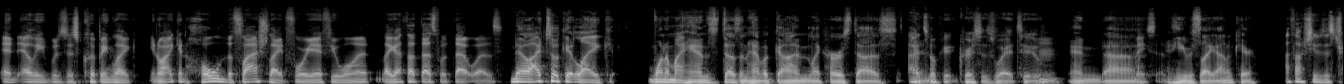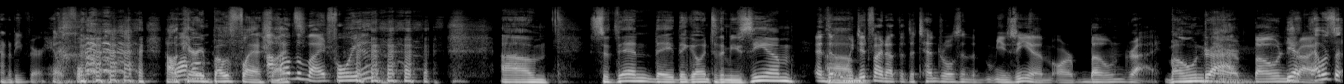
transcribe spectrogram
And Ellie was just quipping, like, you know, I can hold the flashlight for you if you want. Like, I thought that's what that was. No, I took it like one of my hands doesn't have a gun like hers does. I and, took it Chris's way too. and uh, Makes sense. And he was like, I don't care. I thought she was just trying to be very helpful. I'll I'll carry hold- both flashlights. I'll have the light for you. um, so then they they go into the museum. And then we Um, did find out that the tendrils in the museum are bone dry. bone dry. They're bone yeah, dry. that was an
